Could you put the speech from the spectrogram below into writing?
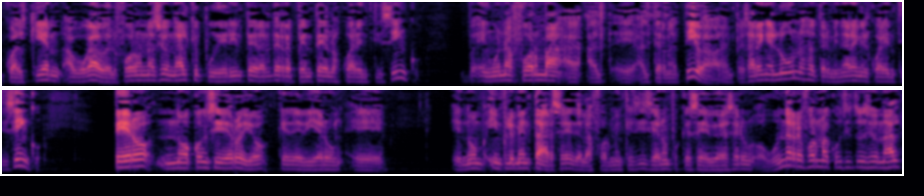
cualquier abogado del Foro Nacional que pudiera integrar de repente de los 45, en una forma eh, alternativa, empezar en el 1 hasta terminar en el 45 pero no considero yo que debieron eh, eh, implementarse de la forma en que se hicieron, porque se debió hacer una reforma constitucional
